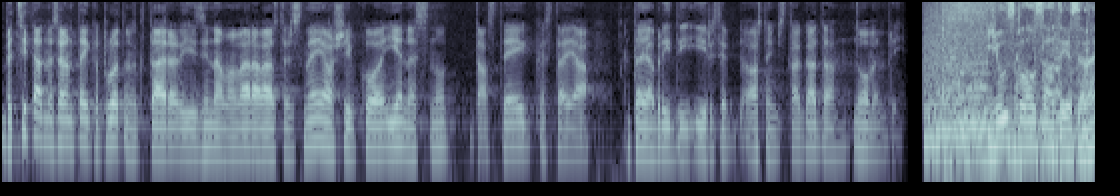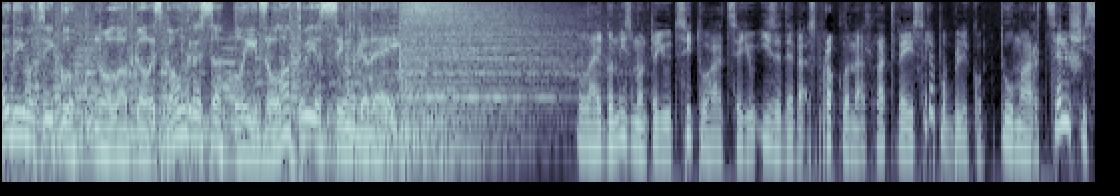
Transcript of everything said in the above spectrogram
Bet citādi mēs varam teikt, ka, protams, ka tā ir arī zināmā mērā vēsturiska nejaušība, ko ienes nu, tā steiga, kas tajā, tajā brīdī ir 18. gada novembrī. Jūs klausāties raidījumu ciklu no Latvijas kongresa līdz Latvijas simtgadēji. Lai gan izmantojot situāciju izdevās proklamēt Latvijas republiku, tomēr ceļš uz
